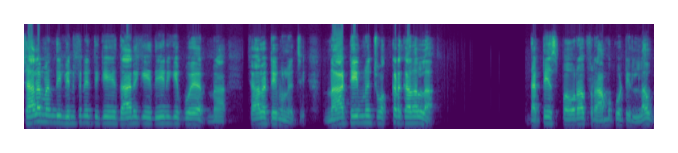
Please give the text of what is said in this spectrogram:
చాలా మంది ఇన్ఫినిటీకి దానికి, దీనికి పోయారు. నా చాలా టీముల నుంచి. నా టీం నుంచి ఒక్కడ కదల్లా. That is power of Ramakoti love.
